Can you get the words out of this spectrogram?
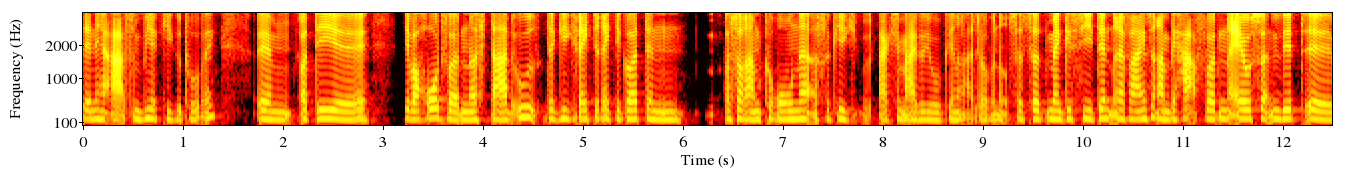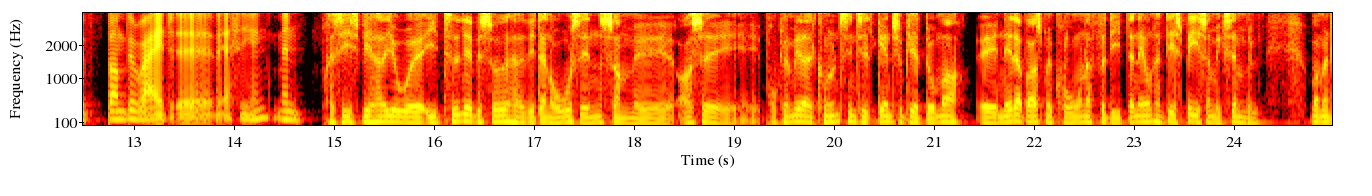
den her art, som vi har kigget på. Ikke? Øhm, og det, øh, det var hårdt for den at starte ud. Det gik rigtig, rigtig godt, den, og så ramte corona, og så gik aktiemarkedet jo generelt op og ned. Så, så man kan sige, at den referenceramme, vi har for den, er jo sådan lidt øh, bumpy ride, øh, vil jeg sige. Ikke? Men Præcis. Vi havde jo øh, i et tidligere episode havde vi Dan Rose inde, som øh, også øh, proklamerede, at kunstig intelligens jo bliver dummere, øh, netop også med corona, fordi der nævnte han DSB som eksempel, hvor man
